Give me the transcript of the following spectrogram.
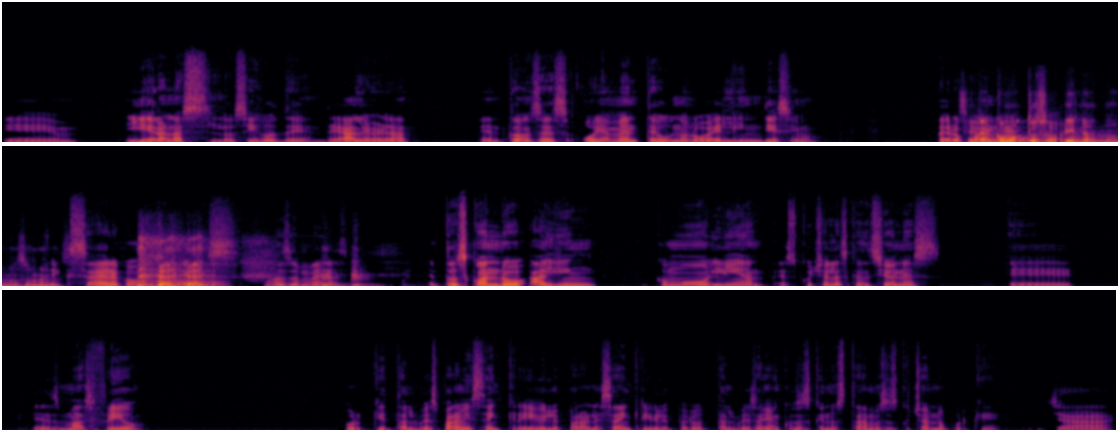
Em, y eran las, los hijos de, de, Ale, ¿verdad? Entonces, obviamente uno lo ve lindísimo. Pero eran como tus sobrinos, ¿no? Más o menos. Exacto, era como mis sobrinos, más o menos. Entonces, cuando alguien como Liam escucha las canciones, eh, es más frío. Porque tal vez para mí está increíble, para él está increíble, pero tal vez hayan cosas que no estábamos escuchando porque ya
